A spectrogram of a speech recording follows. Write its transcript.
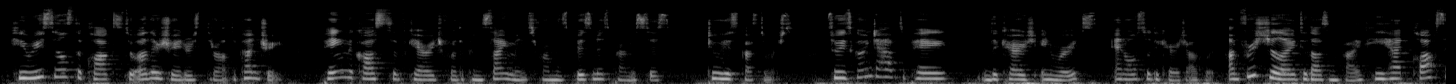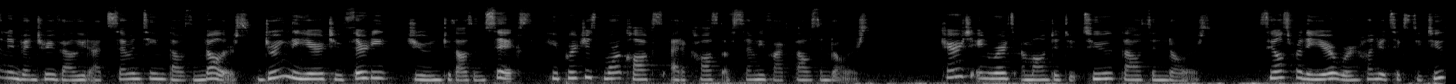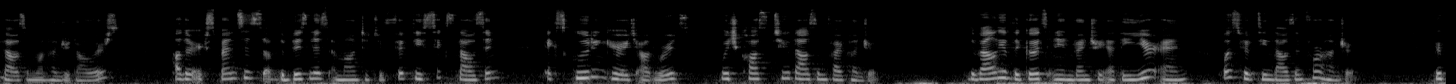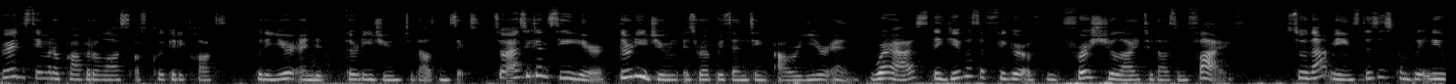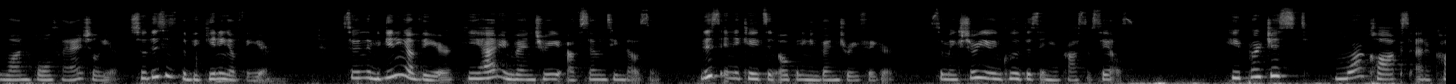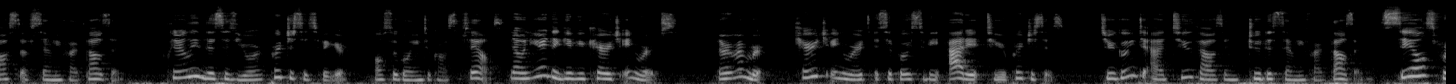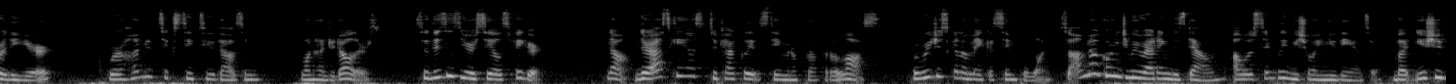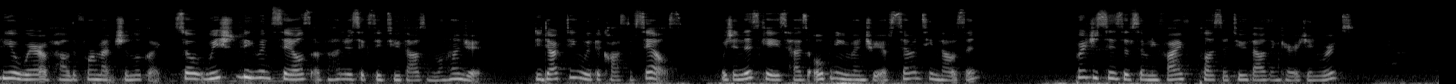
He resells the clocks to other traders throughout the country, paying the costs of carriage for the consignments from his business premises to his customers. So he's going to have to pay the carriage inwards and also the carriage outward. On 1st July 2005, he had clocks and inventory valued at $17,000. During the year to 30 June 2006, he purchased more clocks at a cost of $75,000. Carriage inwards amounted to $2,000. Sales for the year were $162,100. Other expenses of the business amounted to 56,000, excluding carriage outwards, which cost $2,500. The value of the goods in inventory at the year end was 15400 Prepare the statement of profit or loss of Clickety Clocks for the year ended 30 June 2006. So as you can see here, 30 June is representing our year end, whereas they give us a figure of 1st July 2005. So that means this is completely one whole financial year. So this is the beginning of the year. So in the beginning of the year, he had inventory of 17,000. This indicates an opening inventory figure so make sure you include this in your cost of sales. He purchased more clocks at a cost of 75,000. Clearly this is your purchases figure, also going to cost of sales. Now in here they give you carriage inwards. Now remember, carriage inwards is supposed to be added to your purchases. So you're going to add 2,000 to the 75,000. Sales for the year were $162,100. So this is your sales figure. Now, they're asking us to calculate the statement of profit or loss but we're just gonna make a simple one. So I'm not going to be writing this down, I will simply be showing you the answer. But you should be aware of how the format should look like. So we should begin sales of 162,100, deducting with the cost of sales, which in this case has opening inventory of 17,000, purchases of 75 plus the 2,000 carriage inwards.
